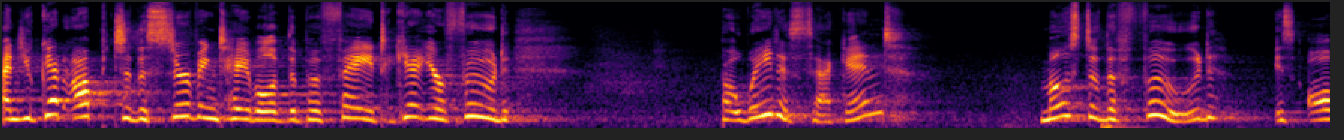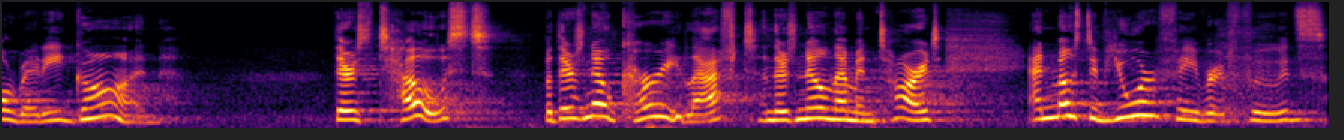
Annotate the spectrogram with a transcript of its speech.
And you get up to the serving table of the buffet to get your food. But wait a second most of the food is already gone. There's toast, but there's no curry left, and there's no lemon tart, and most of your favorite foods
